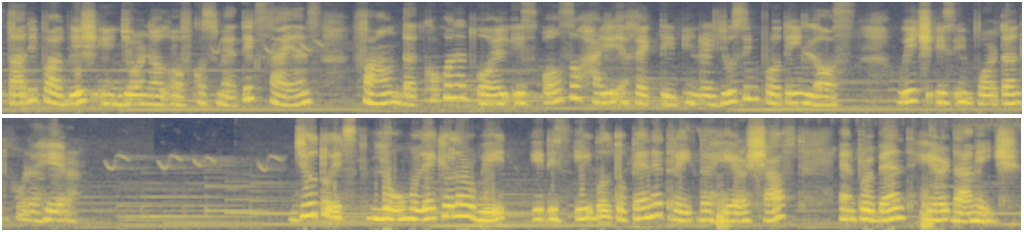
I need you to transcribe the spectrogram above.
Study published in Journal of Cosmetic Science found that coconut oil is also highly effective in reducing protein loss, which is important for the hair. Due to its low molecular weight, it is able to penetrate the hair shaft and prevent hair damage.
